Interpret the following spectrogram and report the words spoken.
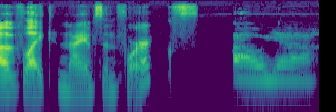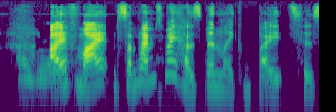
of like knives and forks? Oh yeah, I really. I've my sometimes my husband like bites his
